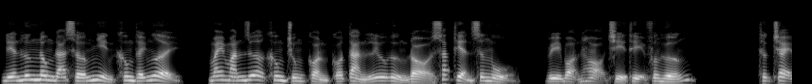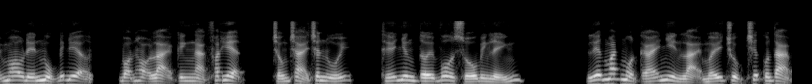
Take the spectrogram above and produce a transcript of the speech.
Điền Hưng Nông đã sớm nhìn không thấy người, may mắn giữa không trung còn có tàn lưu hưởng đỏ sắc thiện sương mù, vì bọn họ chỉ thị phương hướng. Thực chạy mau đến mục đích địa, bọn họ lại kinh ngạc phát hiện, chống trải chân núi, thế nhưng tới vô số binh lính. Liếc mắt một cái nhìn lại mấy chục chiếc quân tạp,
